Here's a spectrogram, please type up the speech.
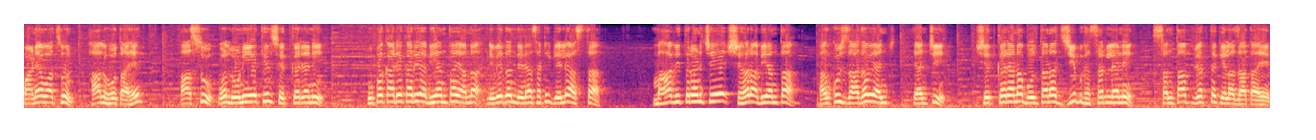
पाण्या वाचून हाल होत आहेत आसू व लोणी येथील शेतकऱ्यांनी उपकार्यकारी अभियंता यांना निवेदन देण्यासाठी गेले असता महावितरणचे शहर अभियंता अंकुश जाधव यां- यांची शेतकऱ्यांना बोलताना जीभ घसरल्याने संताप व्यक्त केला जात आहे.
